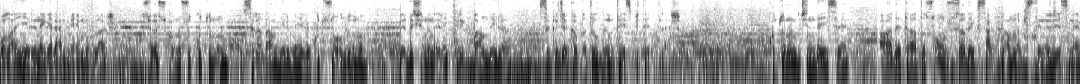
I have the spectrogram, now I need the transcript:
Olay yerine gelen memurlar söz konusu kutunun sıradan bir meyve kutusu olduğunu ve dışının elektrik bandıyla sıkıca kapatıldığını tespit ettiler. Kutunun içinde ise adeta da sonsuza dek saklanmak istenircesine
